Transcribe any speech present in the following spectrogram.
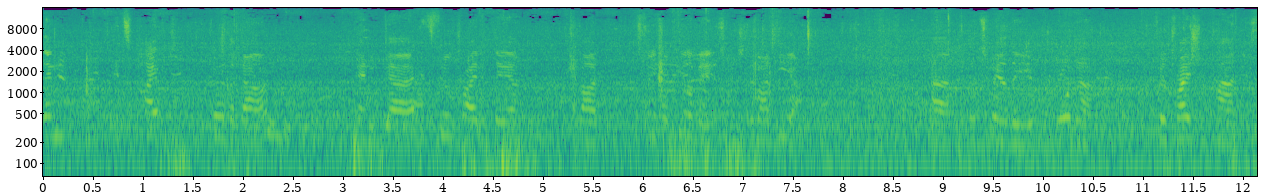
then it's piped further down and uh, it's filtrated there about 300 kilometers, which is about here. Uh, that's where the water filtration plant is.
